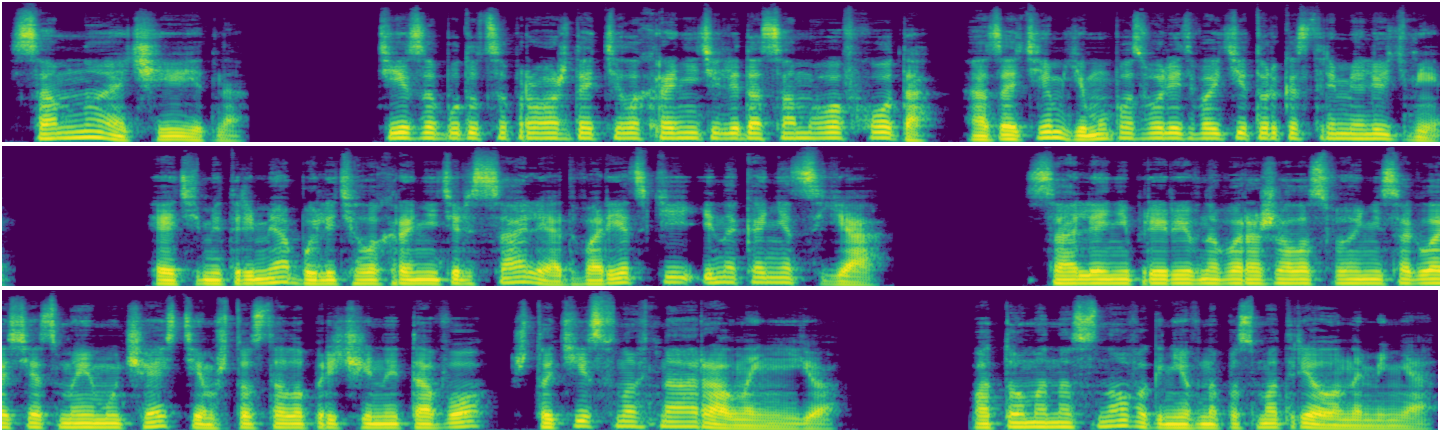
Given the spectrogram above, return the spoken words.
Со мной, очевидно. Тиза будут сопровождать телохранители до самого входа, а затем ему позволить войти только с тремя людьми. Этими тремя были телохранитель Салия, Дворецкий и, наконец, я. Салия непрерывно выражала свое несогласие с моим участием, что стало причиной того, что Тис вновь наорал на нее. Потом она снова гневно посмотрела на меня.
